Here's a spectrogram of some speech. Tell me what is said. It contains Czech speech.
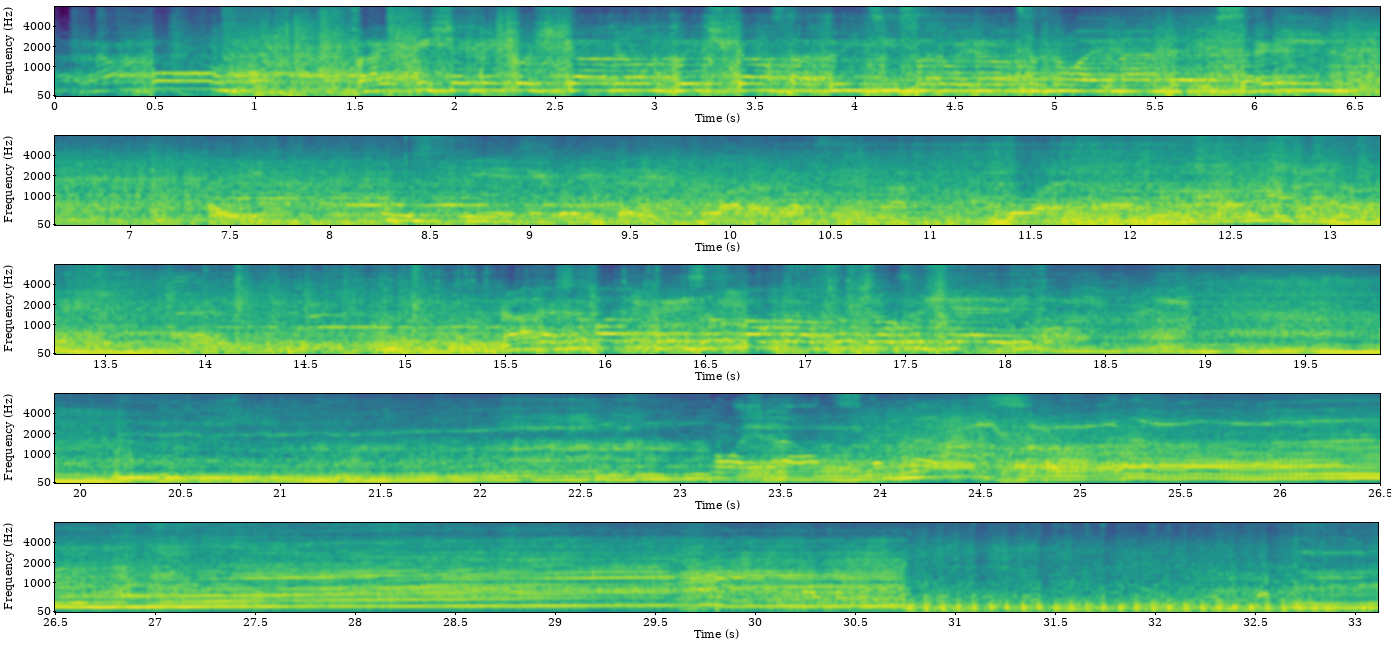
Rampu František Mikoška, Milan Klička, startující sledu 21.01 DX Rally. Ústí Žigulí, který vláda 21, dole No a každopádně krizovým autora naskočilo, což je... No a 11, Uh...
